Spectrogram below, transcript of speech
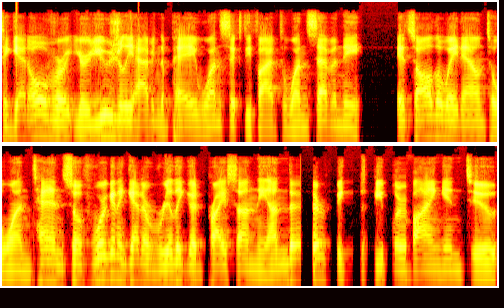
to get over, you're usually having to pay 165 to 170. It's all the way down to 110. So if we're going to get a really good price on the under because people are buying into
